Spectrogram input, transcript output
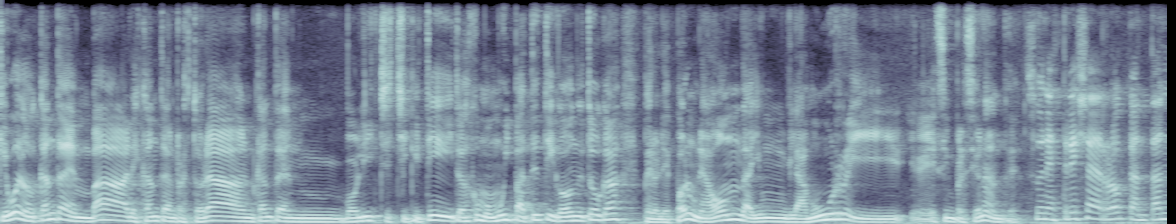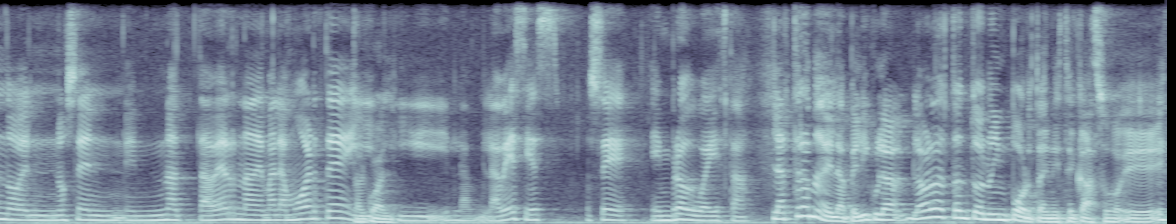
Que bueno, canta en bares, canta en restaurantes, canta en boliches chiquititos, es como muy patético donde toca, pero le pone una onda y un glamour y es impresionante. Es una estrella de rock cantando en, no sé, en, en una taberna de mala muerte y, Tal cual. y la, la ves y es, no sé, en Broadway está. La trama de la película, la verdad, tanto no importa en este caso. eh, es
